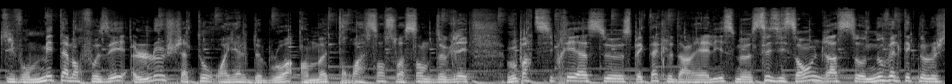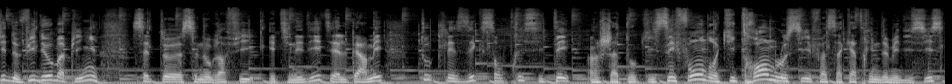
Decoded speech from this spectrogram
qui vont métamorphoser le château royal de Blois en mode 360 degrés. Vous participerez à ce spectacle d'un réalisme saisissant grâce aux nouvelles technologies de vidéo mapping. Cette euh, scénographie est inédite et elle permet toutes les excentricités. Un château qui s'effondre, qui tremble aussi face à De Médicis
